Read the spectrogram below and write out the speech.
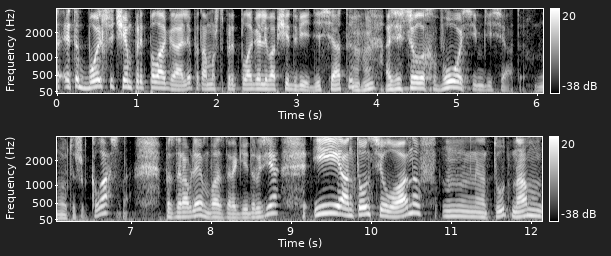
это больше, чем предполагали, потому что предполагали вообще 2 десятых, угу. а здесь целых 8 десятых. Ну, это же классно. Поздравляем вас, дорогие друзья. И Антон Силуанов тут нам э,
